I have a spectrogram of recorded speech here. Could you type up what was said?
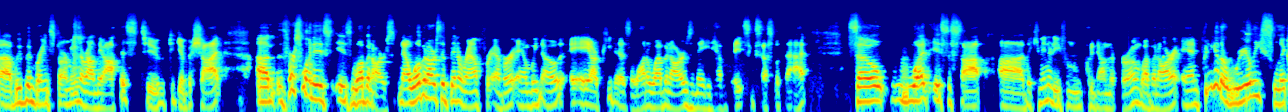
uh, we've been brainstorming around the office to to give a shot. Um, the first one is is webinars. Now, webinars have been around forever, and we know AARP does a lot of webinars, and they have great success with that. So, what is to stop uh, the community from putting on their own webinar and putting together a really slick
